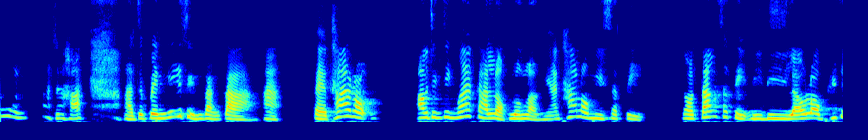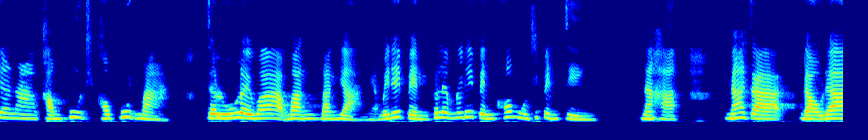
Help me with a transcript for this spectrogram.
นู่นนะคะอาจจะเป็นหนี้สินต่างๆอะแต่ถ้าเราเอาจริง ๆ ว่าการหลอกลวงเหล่านี้ถ้าเรามีสติ เราตั้งสติดีๆ แล้วเราพิจารณาคำพูดที่เขาพูดมา จะรู้เลยว่าบางบางอย่างเนี่ยไม่ได้เป็นก็เลยไม่ได้เป็นข้อมูลที่เป็นจริงนะคะ น่าจะเดาได้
